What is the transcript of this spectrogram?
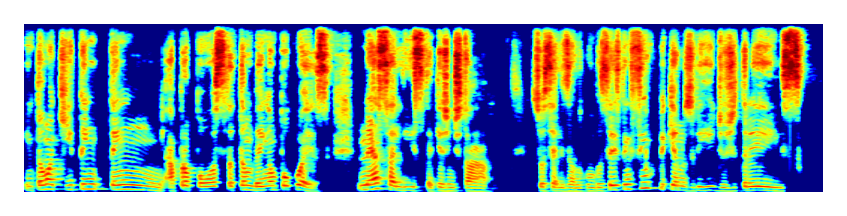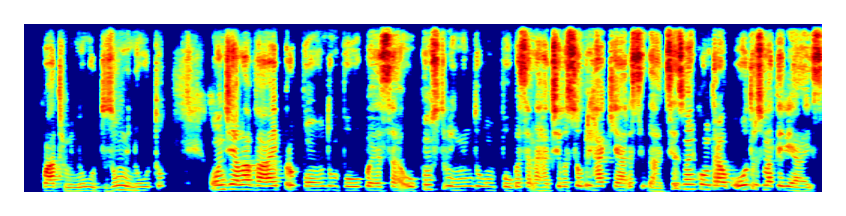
Então, aqui tem, tem a proposta também é um pouco essa. Nessa lista que a gente está socializando com vocês, tem cinco pequenos vídeos de três, quatro minutos, um minuto, onde ela vai propondo um pouco essa, ou construindo um pouco essa narrativa sobre hackear a cidade. Vocês vão encontrar outros materiais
